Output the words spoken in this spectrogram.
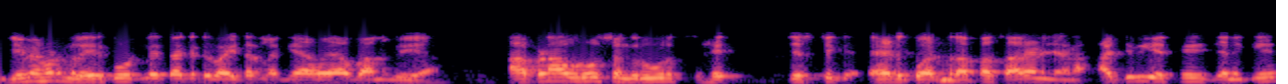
ਜਿਵੇਂ ਹੁਣ ਮਲੇਰਕੋਟਲੇ ਤੱਕ ਡਿਵਾਈਡਰ ਲੱਗਿਆ ਹੋਇਆ ਵਨ ਵੇ ਆ। ਆਪਣਾ ਉਰੋਂ ਸੰਗਰੂਰ ਡਿਸਟ੍ਰਿਕਟ ਹੈੱਡਕੁਆਟਰ ਆਪਾਂ ਸਾਰਿਆਂ ਨੇ ਜਾਣਾ। ਅੱਜ ਵੀ ਇੱਥੇ ਯਾਨੀ ਕਿ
